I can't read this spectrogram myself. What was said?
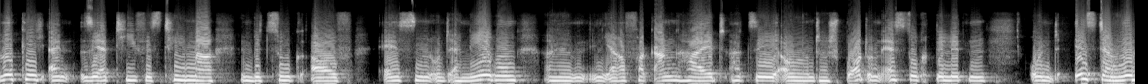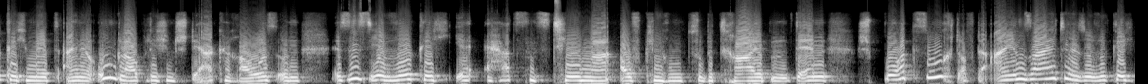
wirklich ein sehr tiefes Thema in Bezug auf Essen und Ernährung. Ähm, in ihrer Vergangenheit hat sie auch unter Sport und Esssucht gelitten und ist da wirklich mit einer unglaublichen Stärke raus. Und es ist ihr wirklich ihr Herzensthema, Aufklärung zu betreiben. Denn Sportsucht auf der einen Seite, also wirklich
